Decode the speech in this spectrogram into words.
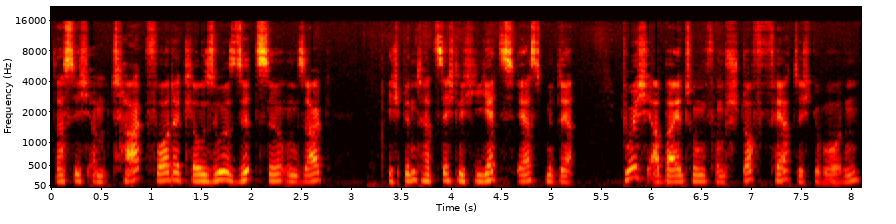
dass ich am Tag vor der Klausur sitze und sage, ich bin tatsächlich jetzt erst mit der Durcharbeitung vom Stoff fertig geworden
